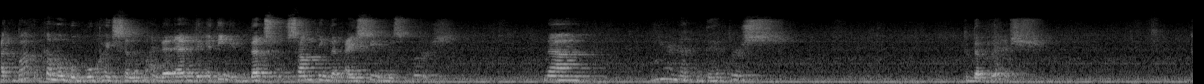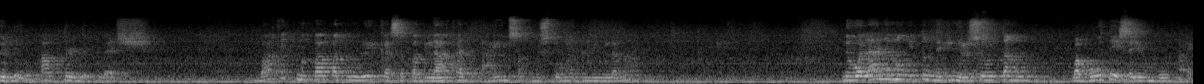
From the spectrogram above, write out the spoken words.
At bakit ka mabubuhay sa laman? And I think that's something that I see in this verse. Na we are not debtors to the flesh. To live after the flesh. Bakit magpapatuloy ka sa paglakad ayon sa gustuhan ng iyong laman? Na wala namang itong naging resultang mabuti sa iyong buhay.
